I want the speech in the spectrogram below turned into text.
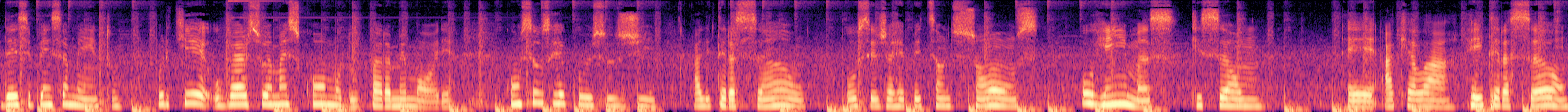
desse pensamento, porque o verso é mais cômodo para a memória, com seus recursos de aliteração, ou seja, repetição de sons, ou rimas, que são é, aquela reiteração,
